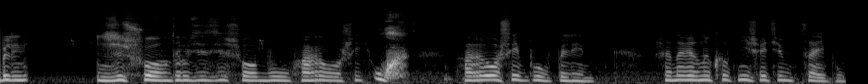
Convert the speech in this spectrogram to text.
блін. Зійшов, друзі, зійшов, був хороший. Ух! Хороший був, блін. Ще, мабуть, крупніший, ніж цей був.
